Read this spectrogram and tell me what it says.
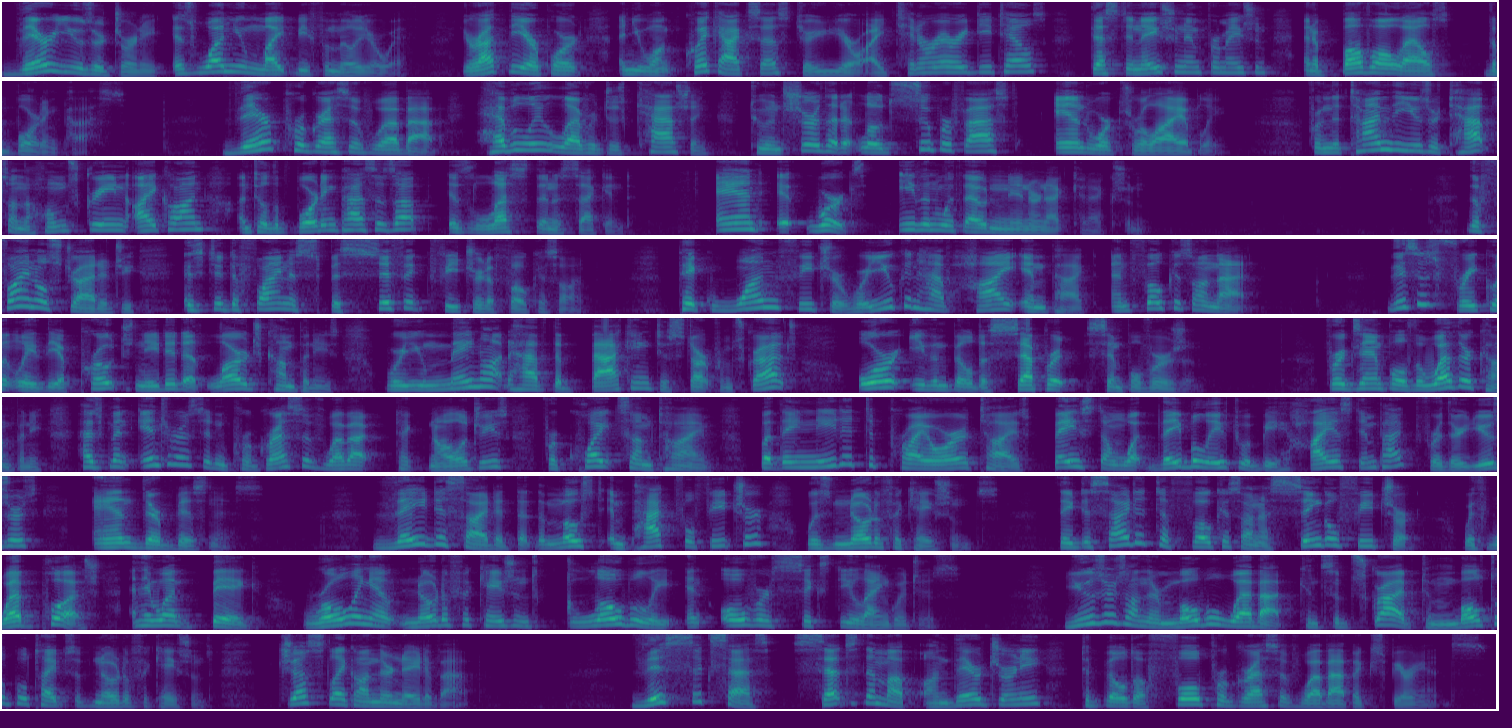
Their user journey is one you might be familiar with. You're at the airport and you want quick access to your itinerary details, destination information, and above all else, the boarding pass. Their progressive web app heavily leverages caching to ensure that it loads super fast and works reliably. From the time the user taps on the home screen icon until the boarding pass is up is less than a second. And it works even without an internet connection. The final strategy is to define a specific feature to focus on. Pick one feature where you can have high impact and focus on that. This is frequently the approach needed at large companies where you may not have the backing to start from scratch or even build a separate, simple version. For example, the weather company has been interested in progressive web app technologies for quite some time, but they needed to prioritize based on what they believed would be highest impact for their users and their business they decided that the most impactful feature was notifications. They decided to focus on a single feature with Web Push, and they went big, rolling out notifications globally in over 60 languages. Users on their mobile web app can subscribe to multiple types of notifications, just like on their native app. This success sets them up on their journey to build a full progressive web app experience.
